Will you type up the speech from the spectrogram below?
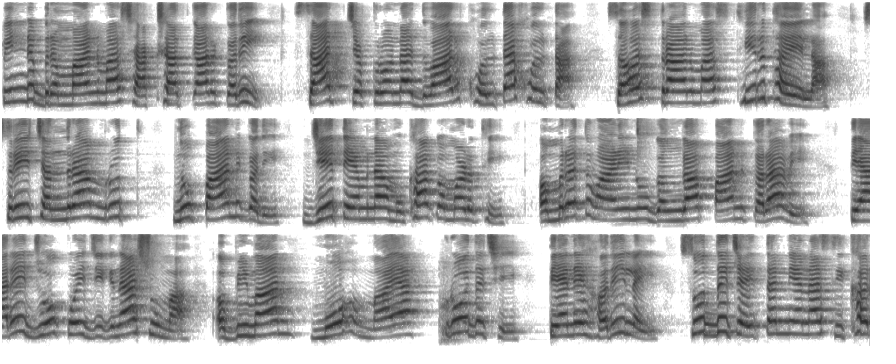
પિંડ બ્રહ્માંડમાં સાક્ષાત્કાર કરી, સાત ચક્રોના દ્વાર ખોલતા ખોલતા સહસ્ત્રારમાં સ્થિર થયેલા શ્રી ચંદ્રામૃતનું પાન કરી, જે તેમના મુખાકમળથી અમૃતવાણીનું ગંગા પાન કરાવે, ત્યારે જો કોઈ જિજ્ઞાસુમાં અભિમાન, મોહ, માયા, ક્રોધ છે, તેને હરી લઈ શુદ્ધ ચૈતન્યના શિખર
